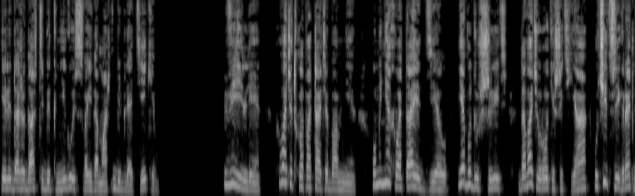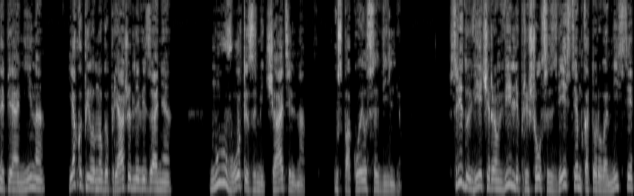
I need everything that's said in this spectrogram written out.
или даже даст тебе книгу из своей домашней библиотеки. Вилли, хватит хлопотать обо мне. У меня хватает дел. Я буду шить, давать уроки шитья, учиться играть на пианино. Я купила много пряжи для вязания. Ну вот и замечательно, успокоился Вилли. В среду вечером Вилли пришел с известием, которого Мисси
